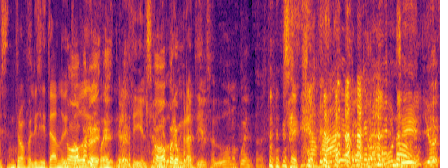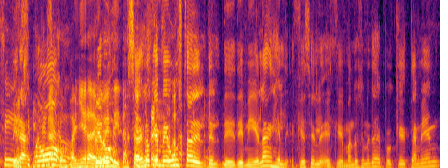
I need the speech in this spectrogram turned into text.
se entró felicitando y No, todo. y pero, después- eh, pero- y el No, saludo, pero- espérate, y el saludo no cuenta. Ajá, yo creo que también. No, Sí, yo- sí, mira, sí no, compañera de Pero, Wendy. ¿sabes lo que me gusta del- del- de, de Miguel Ángel? Que es el, el que mandó ese mensaje. Porque también,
